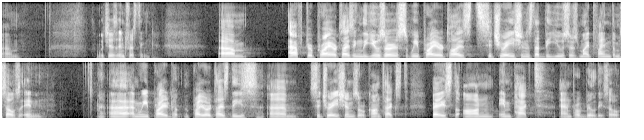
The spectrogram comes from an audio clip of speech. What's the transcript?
um, which is interesting. After prioritizing the users, we prioritized situations that the users might find themselves in. Uh, and we prioritize these situations or context based on impact and probability. So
